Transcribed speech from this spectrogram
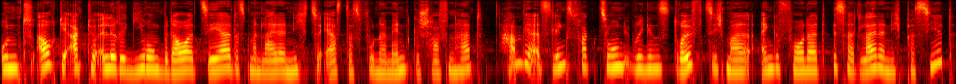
Und auch die aktuelle Regierung bedauert sehr, dass man leider nicht zuerst das Fundament geschaffen hat. Haben wir als Linksfraktion übrigens 12 Mal eingefordert, ist halt leider nicht passiert.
